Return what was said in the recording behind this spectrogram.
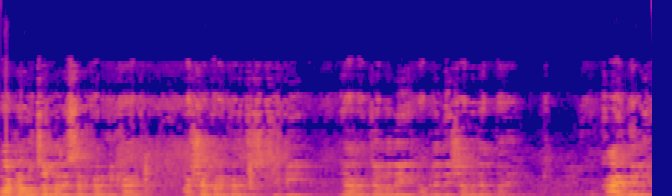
वाटा उचलणारी सरकार की काय? अशा प्रकारची स्थिती या राज्यामध्ये आपल्या देशामध्ये आता आहे. काय दिलंय?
